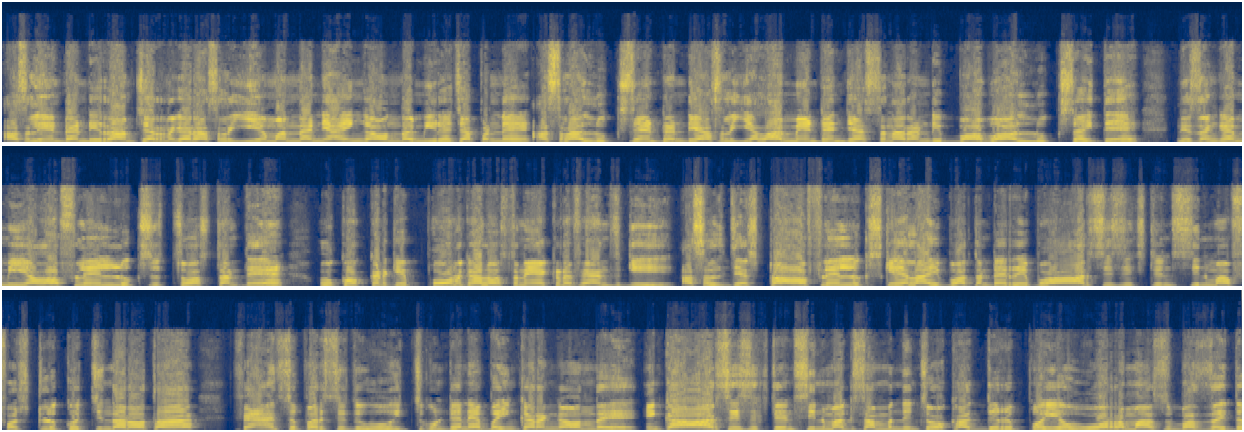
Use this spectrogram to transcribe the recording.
అసలు ఏంటండి రామ్ చరణ్ గారు? అసలు ఏమన్నా న్యాయంగా ఉందా? మీరే చెప్పండి. అసలు ఆ లుక్స్ ఏంటండి? అసలు ఎలా మెయింటైన్ చేస్తున్నారండి బాబు? ఆ లుక్స్ అయితే నిజంగా మీ ఆఫ్లైన్ లుక్స్ చూస్తుంటే ఒక్కొక్కడికి పూనకాలు వస్తున్నాయి ఇక్కడ ఫ్యాన్స్కి అసలు జస్ట్ ఆఫ్లైన్ లుక్స్కి ఎలా అయిపోతుంటే రేపు RC sixteen cinema first look వచ్చిన తర్వాత ఫ్యాన్స్ పరిస్థితి ఊహించుకుంటేనే భయంకరంగా ఉంది. ఇంకా ఆర్సీ సిక్స్టీన్ సినిమాకి సంబంధించి ఒక అద్దరిపోయే ఓరమాస్ బజ్ అయితే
